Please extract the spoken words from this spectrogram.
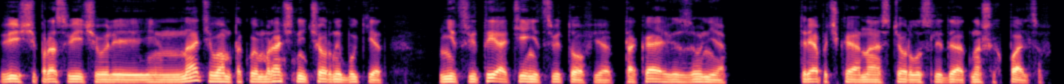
вещи просвечивали, и нате вам такой мрачный черный букет. Не цветы, а тени цветов. Я такая везунья. Тряпочкой она стерла следы от наших пальцев.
